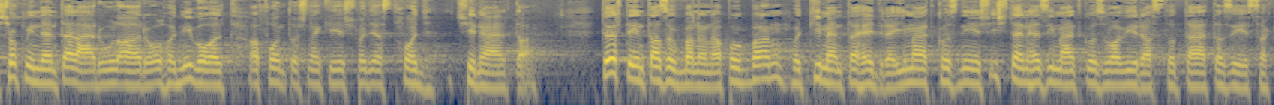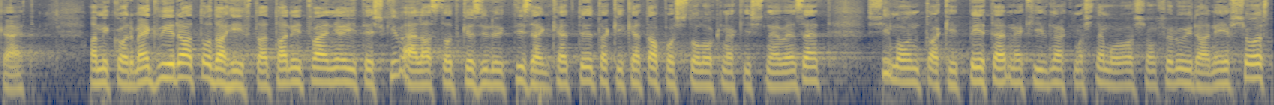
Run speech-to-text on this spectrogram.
sok mindent elárul arról, hogy mi volt a fontos neki, és hogy ezt hogy csinálta. Történt azokban a napokban, hogy kiment a hegyre imádkozni, és Istenhez imádkozva virasztotta át az éjszakát. Amikor megvirrat, odahívta a tanítványait, és kiválasztott közülük tizenkettőt, akiket apostoloknak is nevezett, Simont, akit Péternek hívnak, most nem olvasom föl újra a névsort,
